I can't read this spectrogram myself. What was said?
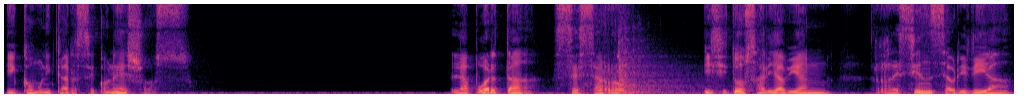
y comunicarse con ellos. La puerta se cerró y si todo salía bien, recién se abriría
